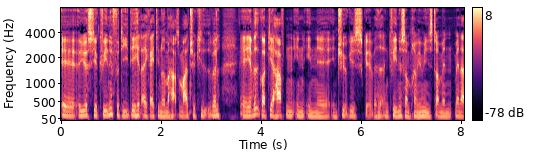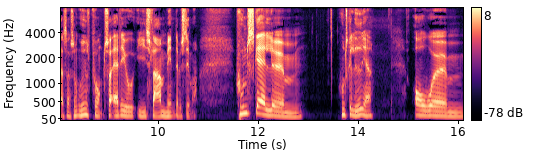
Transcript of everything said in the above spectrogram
Øh, jeg siger kvinde, fordi det er heller ikke rigtig noget, man har så meget i Tyrkiet, vel? Øh, jeg ved godt, de har haft en, en, en, øh, en tyrkisk, hvad hedder den, en kvinde som premierminister, men, men altså som udgangspunkt, så er det jo i islam mænd, der bestemmer. Hun skal, øh, hun skal lede jer. Og, øh,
